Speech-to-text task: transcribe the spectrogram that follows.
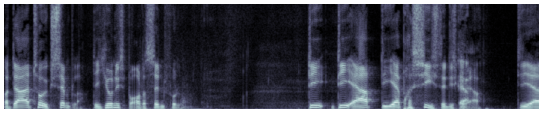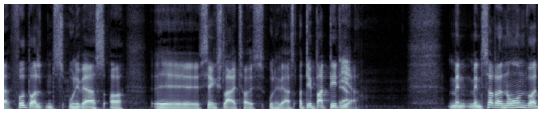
Og der er to eksempler. Det er Unisport og Sinful. De, de, er, de er præcis det, de skal ja. være. De er fodboldens univers og øh, sexlegetøjs univers. Og det er bare det, de ja. er. Men, men så er der nogen, hvor,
